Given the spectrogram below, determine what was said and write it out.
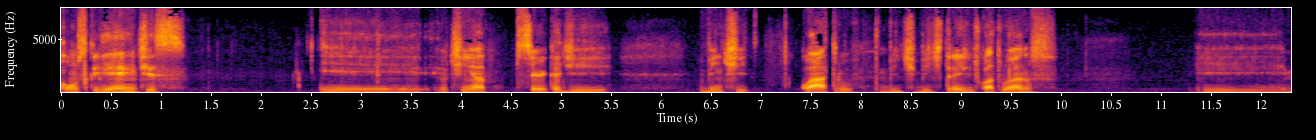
com os clientes. E eu tinha cerca de 24, 20, 23, 24 anos. E,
